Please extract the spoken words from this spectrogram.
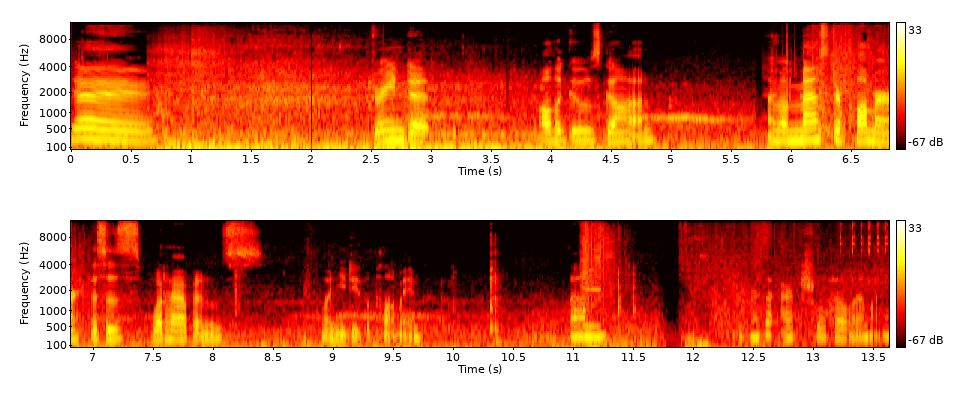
Yay! Drained it. All the goo's gone. I'm a master plumber. This is what happens when you do the plumbing. Um, where the actual hell am I?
